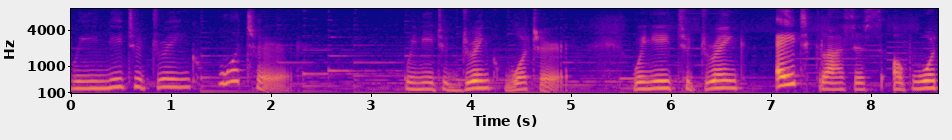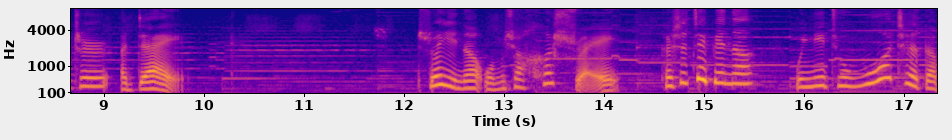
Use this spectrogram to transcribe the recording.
We need to drink water. We need to drink water. We need to drink eight glasses of water a day. 所以呢，我们需要喝水。 可是这边呢，we need to water the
